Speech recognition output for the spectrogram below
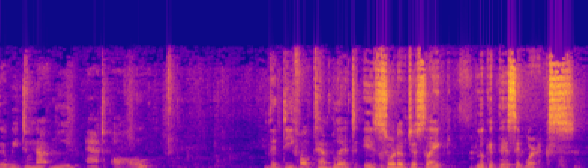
that we do not need at all. The default template is sort of just like, look at this, it works.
